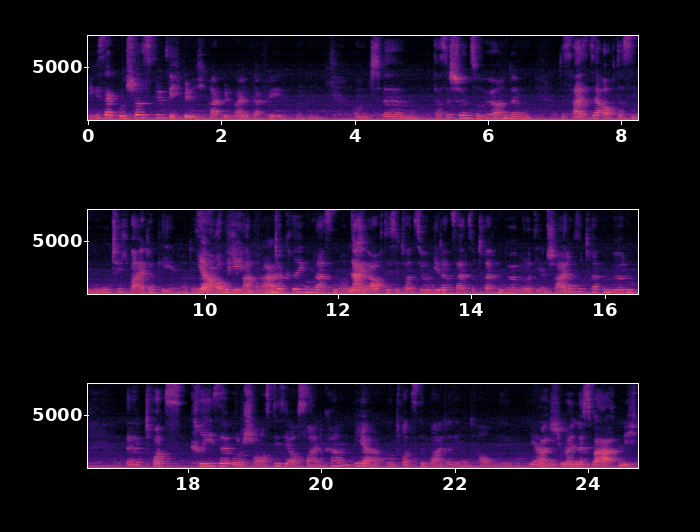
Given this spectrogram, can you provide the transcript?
wie gesagt, wunschlos glücklich bin ich gerade mit meinem Kaffee. Mhm. Und ähm, das ist schön zu hören, denn das heißt ja auch, dass sie mutig weitergehen. Ne? Dass ja, sie auf nicht runterkriegen lassen und Nein. auch die Situation jederzeit so treffen würden oder die Entscheidung so treffen würden, äh, trotz Krise oder Chance, die sie auch sein kann, Ja, und trotzdem weiter ihren Traum leben. ja, Voll ich meine, es war nicht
